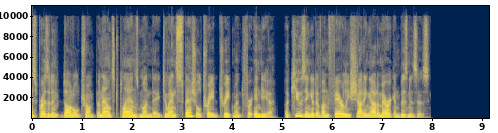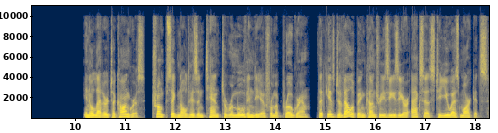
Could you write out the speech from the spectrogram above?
U.S. President Donald Trump announced plans Monday to end special trade treatment for India, accusing it of unfairly shutting out American businesses. In a letter to Congress, Trump signaled his intent to remove India from a program that gives developing countries easier access to U.S. markets.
